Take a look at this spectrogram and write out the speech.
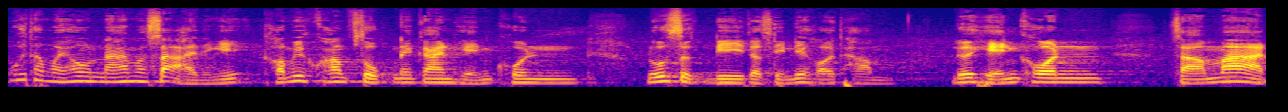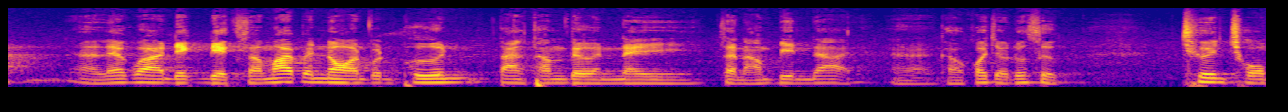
อุ้ยทำไมห้องน้ำมันสะอาดอย่างนี้ เขามีความสุขในการเห็นคนรู้สึกดีต่อสิ่งที่เขาทำหรือเห็นคน สามารถเรียกว่าเด็กๆ สามารถไปนอนบนพื้นต่างทำเดินในสนามบินได้เขาก็จะรู้สึกชื่นชม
